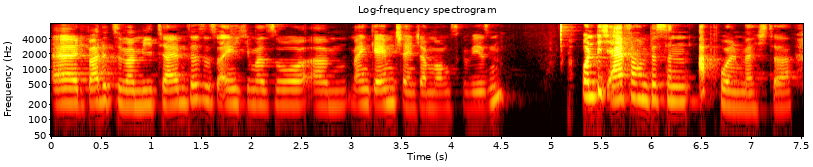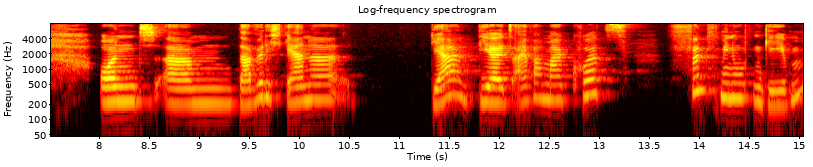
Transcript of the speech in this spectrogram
Äh, die Badezimmer-Me-Time. Das ist eigentlich immer so ähm, mein Game Changer morgens gewesen. Und dich einfach ein bisschen abholen möchte. Und ähm, da würde ich gerne, ja, dir jetzt einfach mal kurz fünf Minuten geben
